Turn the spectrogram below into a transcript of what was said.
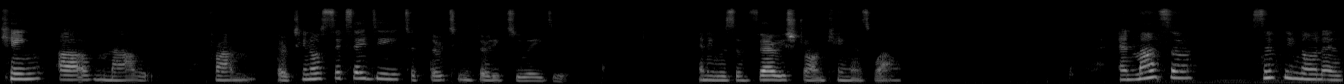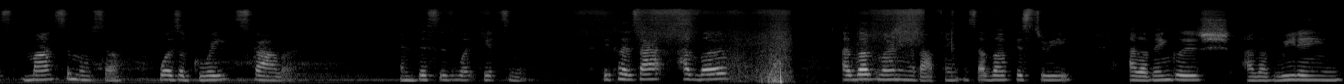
king of Mali, from 1306 AD to 1332 AD and he was a very strong king as well. And Mansa, simply known as Mansa Musa, was a great scholar. And this is what gets me. Because I, I love I love learning about things. I love history. I love English. I love reading.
